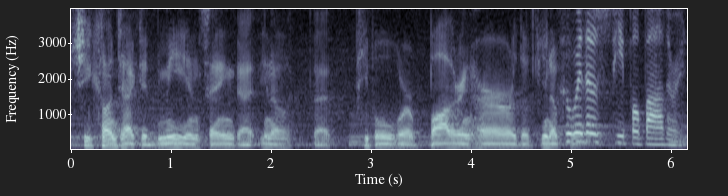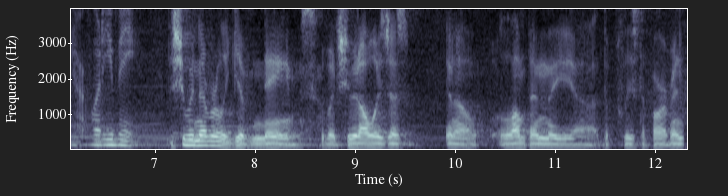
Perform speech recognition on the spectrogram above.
She contacted me and saying that, you know, that people were bothering her or the, you know. Who were those people bothering her? What do you mean? She would never really give names, but she would always just, you know, lump in the uh, the police department.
